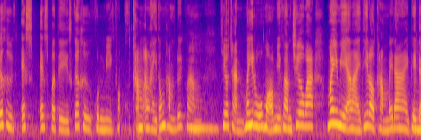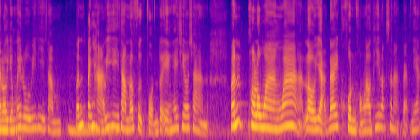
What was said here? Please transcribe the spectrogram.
ก็คือ ex- expertise ก็คือคุณมีทำอะไรต้องทำด้วยความเชี่ยวชาญไม่รู้หมอมีความเชื่อว่าไม่มีอะไรที่เราทำไม่ได้ เพียงแต่เรายังไม่รู้วิธีทำเพราะฉะนั้นไปหาวิธีทำแล้วฝึกฝนตัวเองให้เชี่ยวชาญเพราะฉะนั้นพอเราวางว่าเราอยากได้คนของเราที่ลักษณะแบบเนี้ย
